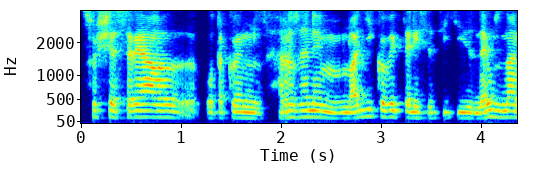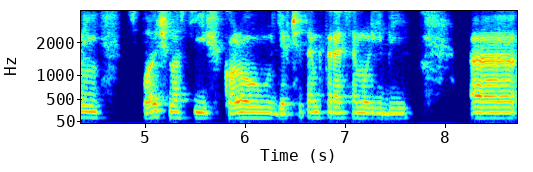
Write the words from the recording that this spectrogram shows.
což je seriál o takovém zhrzeném mladíkovi, který se cítí zneuznaný společností, školou, děvčetem, které se mu líbí. Eh,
